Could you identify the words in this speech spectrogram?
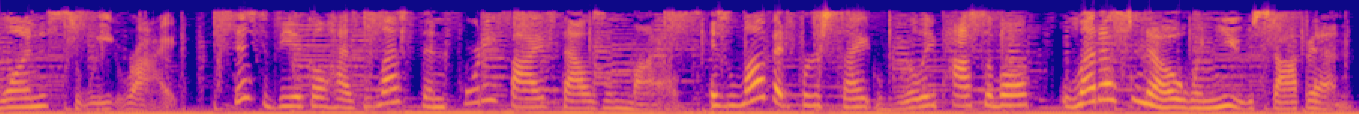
one sweet ride. This vehicle has less than 45,000 miles. Is love at first sight really possible? Let us know when you stop in.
